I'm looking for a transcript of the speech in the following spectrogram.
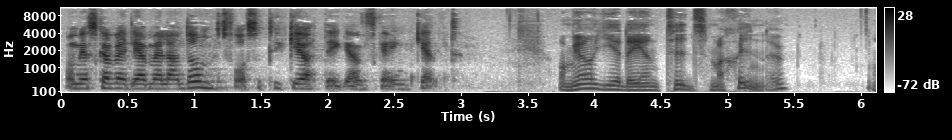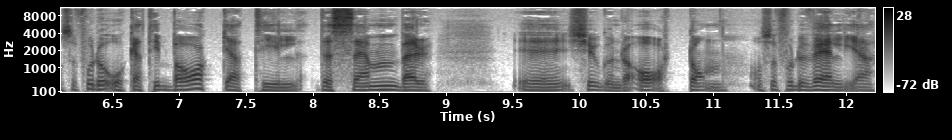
Om jag ska välja mellan de två så tycker jag att det är ganska enkelt. Om jag ger dig en tidsmaskin nu och så får du åka tillbaka till december eh, 2018 och så får du välja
